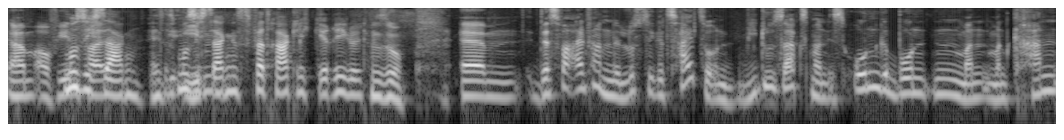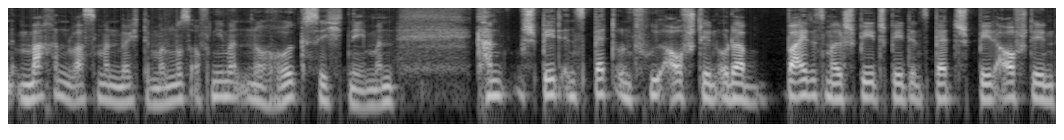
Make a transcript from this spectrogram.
Ähm, auf jeden Muss Fall, ich sagen. Das Äh, muss ich sagen, ist vertraglich geregelt. So, ähm, das war einfach eine lustige Zeit so. Und wie du sagst, man ist ungebunden, man, man kann machen, was man möchte. Man muss auf niemanden Rücksicht nehmen. Man kann spät ins Bett und früh aufstehen oder beides mal spät, spät ins Bett, spät aufstehen.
